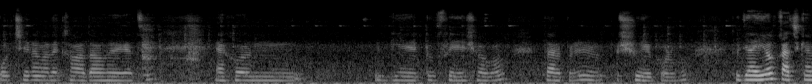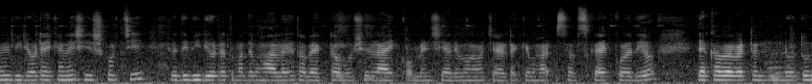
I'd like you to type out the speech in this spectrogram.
করছি না, আমাদের খাওয়া দাওয়া হয়ে গেছে। এখন গিয়ে একটু ফ্রেশ হব, তারপরে শুয়ে পড়ব। তো যাই হোক, আজকে আমি ভিডিওটা এখানে শেষ করছি। যদি ভিডিওটা তোমাদের ভালো লাগে, তবে একটা অবশ্যই লাইক কমেন্ট শেয়ার এবং আমার চ্যানেলটাকে সাবস্ক্রাইব করে দিও। দেখা হবে একটা নতুন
